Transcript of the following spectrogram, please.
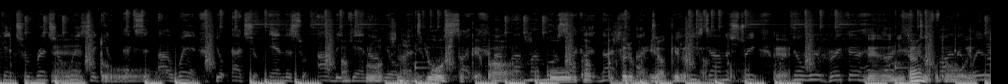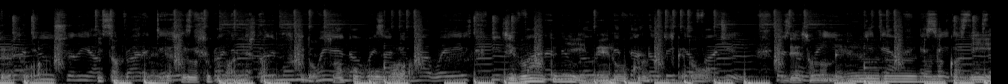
ー、っと Apple Watch 内に用意しとけばそこをタップすれば開けるんだと思って。で似たようなことを言ってる人がいたんですね。でそれをすぐ真似したんですけどその方法が自分宛てにメールを送るんですけどでそのメールの中に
